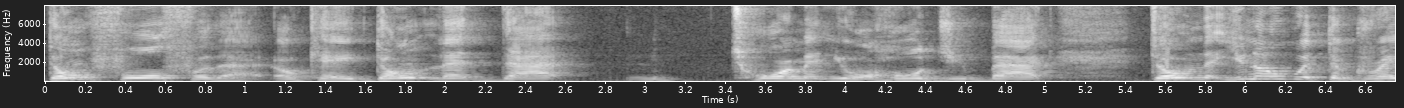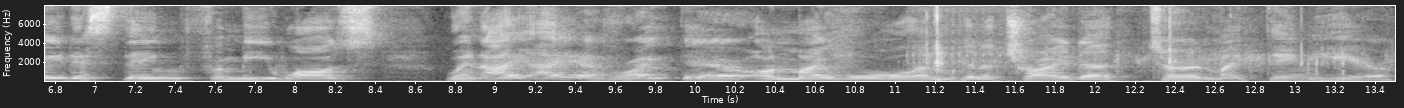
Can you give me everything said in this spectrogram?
don't fall for that. Okay, don't let that torment you or hold you back. Don't let, you know what the greatest thing for me was when I, I have right there on my wall. I'm gonna try to turn my thing here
